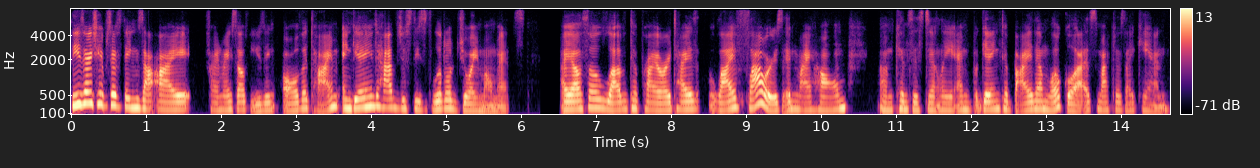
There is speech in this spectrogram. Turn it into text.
These are types of things that I find myself using all the time and getting to have just these little joy moments. I also love to prioritize live flowers in my home um, consistently and getting to buy them local as much as I can.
